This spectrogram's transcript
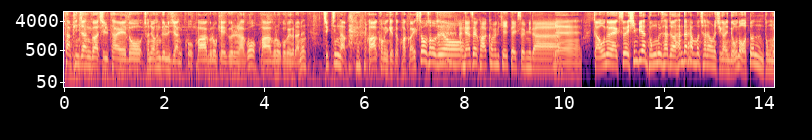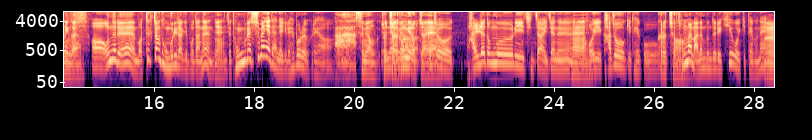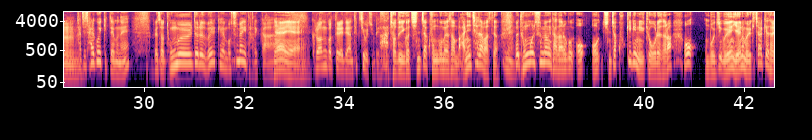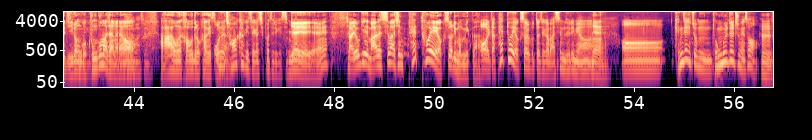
숱한 핀잔과 질타에도 전혀 흔들리지 않고 과학으로 개그를 하고 과학으로 고백을 하는 직진남 과학 communicator 과커 엑소 어서 오세요. 안녕하세요. 과학 communicator 엑소입니다. 네. 자 오늘 엑소의 신비한 동물 사전 한 달에 한 번 찾아오는 시간인데 오늘 어떤 동물인가요? 어, 오늘은 뭐 특정 동물이라기보다는 예. 이제 동물의 수명에 대한 얘기를 해 보려고 그래요. 아 수명 좋죠 흥미롭죠. 예. 그렇죠. 반려동물이 진짜 이제는 네. 거의 가족이 되고 그렇죠. 정말 많은 분들이 키우고 있기 때문에 음. 같이 살고 있기 때문에 그래서 동물들은 왜 이렇게 뭐 수명이 다를까 예 예. 그런 것들에 대한 특집을 준비했어요. 아 저도 이거 진짜 궁금해서 많이 찾아봤어요. 네. 왜 동물 수명이 다 다르고 어 어 진짜 코끼리는 이렇게 오래 살아? 어 어, 뭐지? 왜 얘는 왜 이렇게 짧게 살지? 이런 거 네. 궁금하잖아요. 맞아 맞아요. 아 오늘 가보도록 하겠습니다. 오늘 정확하게 제가 짚어드리겠습니다. 예 예 예. 자 여기 말씀하신 페토의 역설이 뭡니까? 어 일단 페토의 역설부터 제가 말씀드리면 예. 어 굉장히 좀 동물들 중에서 음.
